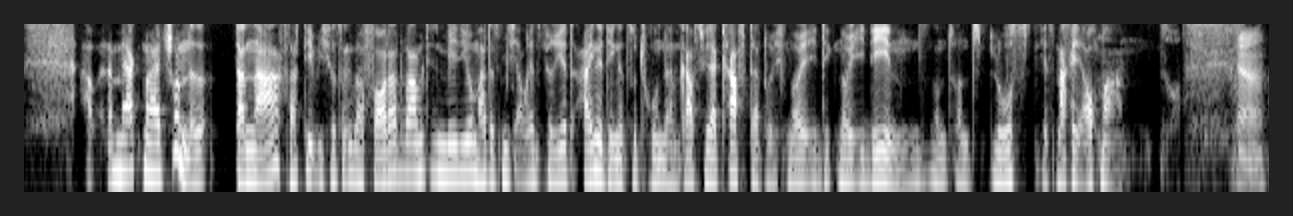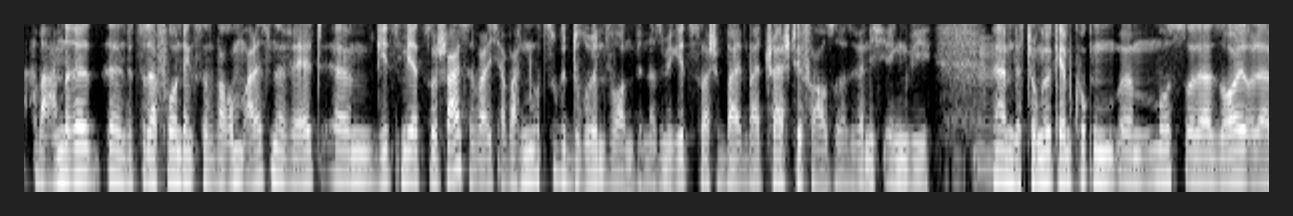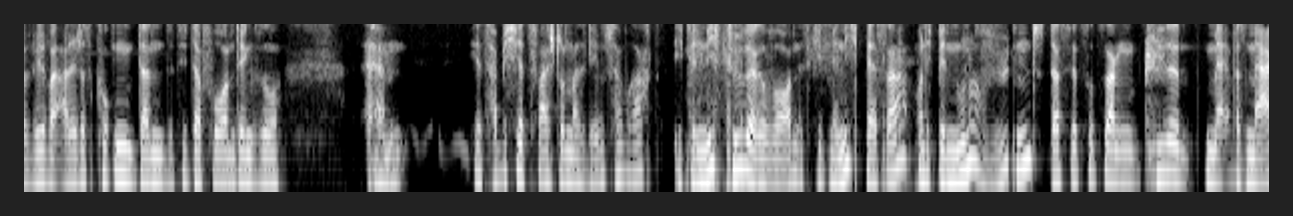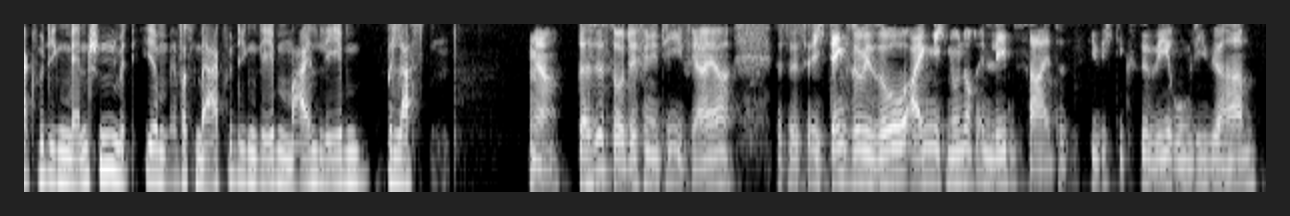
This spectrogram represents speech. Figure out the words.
Aber da merkt man halt schon, also danach, nachdem ich sozusagen überfordert war mit diesem Medium, hat es mich auch inspiriert, eigene Dinge zu tun. Dann gab es wieder Kraft dadurch, neue, neue Ideen und, und los, jetzt mache ich auch mal. So. Ja. Aber andere äh, sitzt du davor und denkst so, warum alles in der Welt ähm, geht mir jetzt so scheiße, weil ich einfach nur zugedröhnt worden bin. Also mir geht es zum Beispiel bei, bei Trash TV so. Also wenn ich irgendwie mhm. ähm, das Dschungelcamp gucken ähm, muss oder soll oder will, weil alle das gucken, dann sitze ich davor und denke so, ähm, jetzt habe ich hier zwei Stunden meines Lebens verbracht. Ich bin nicht klüger geworden, es geht mir nicht besser und ich bin nur noch wütend, dass jetzt sozusagen diese etwas merkwürdigen Menschen mit ihrem etwas merkwürdigen Leben mein Leben belasten. Ja, das ist so, definitiv. Ja, ja. Das ist, ich denke sowieso eigentlich nur noch in Lebenszeit. Das ist die wichtigste Währung, die wir haben.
